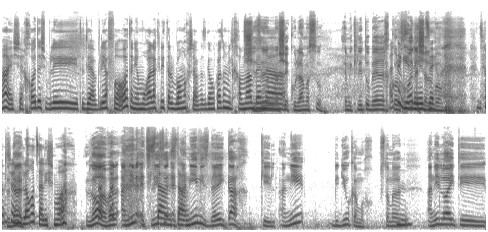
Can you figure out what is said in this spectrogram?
מה, יש חודש בלי, אתה יודע, בלי הפרעות, אני אמורה להקליט אלבום עכשיו, אז גם כל הזמן מלחמה שזה בין מה ה... שכולם עשו. הם הקליטו בערך אל כל תגיד לי חודש את זה. אלבום. זה מה שאני. לא רוצה לשמוע. לא, אבל אני, אצלי סתם, זה, סתם. אני מזדהה איתך. כי אני בדיוק כמוך. זאת אומרת, אמ, אני לא הייתי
